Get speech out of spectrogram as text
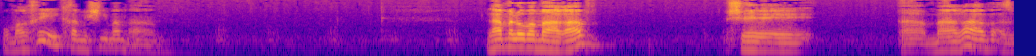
הוא מרחיק חמישים אמה. למה לא במערב? שהמערב, אז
